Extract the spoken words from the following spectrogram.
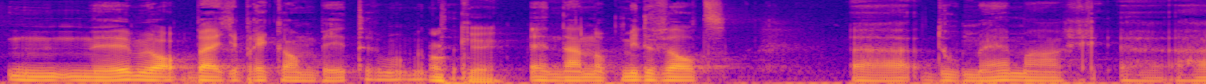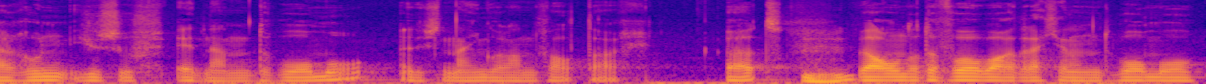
Nee, maar bij gebrek aan beter momenteel. Okay. En dan op middenveld uh, doe mij maar uh, Haroun, Yusuf en dan Duomo. Dus Nangolan valt daar uit. Mm -hmm. Wel onder de voorwaarde dat je een Duomo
